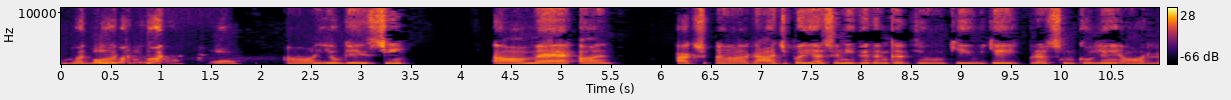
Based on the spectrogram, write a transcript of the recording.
बहुत बहुत बहुत योगेश जी आ, मैं आ, राज भैया से निवेदन करती हूँ कि ये प्रश्न को लें और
